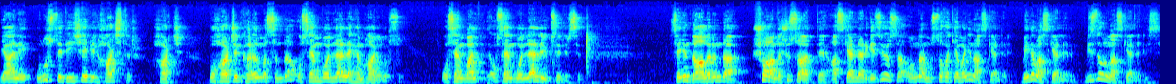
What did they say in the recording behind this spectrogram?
Yani ulus dediğin şey bir harçtır. Harç. Bu harcın karılmasında o sembollerle hemhal olursun. O sembol o sembollerle yükselirsin. Senin dağlarında şu anda şu saatte askerler geziyorsa onlar Mustafa Kemal'in askerleri. Benim askerlerim. Biz de onun askerleriyiz.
